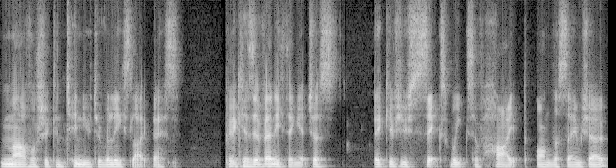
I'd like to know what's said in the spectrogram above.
Marvel should continue to release like this because if anything, it just it gives you six weeks of hype on the same show.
